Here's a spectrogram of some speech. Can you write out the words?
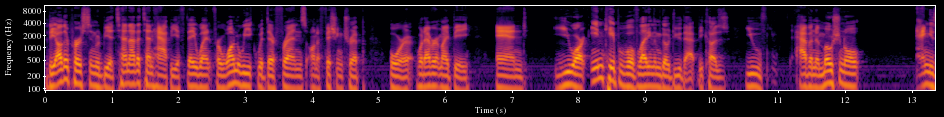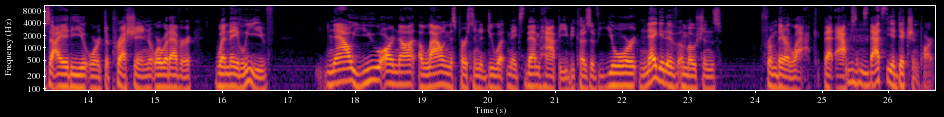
the other person would be a 10 out of 10 happy if they went for one week with their friends on a fishing trip or whatever it might be, and you are incapable of letting them go do that because you have an emotional anxiety or depression or whatever when they leave now you are not allowing this person to do what makes them happy because of your negative emotions from their lack, that absence. Mm-hmm. That's the addiction part.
